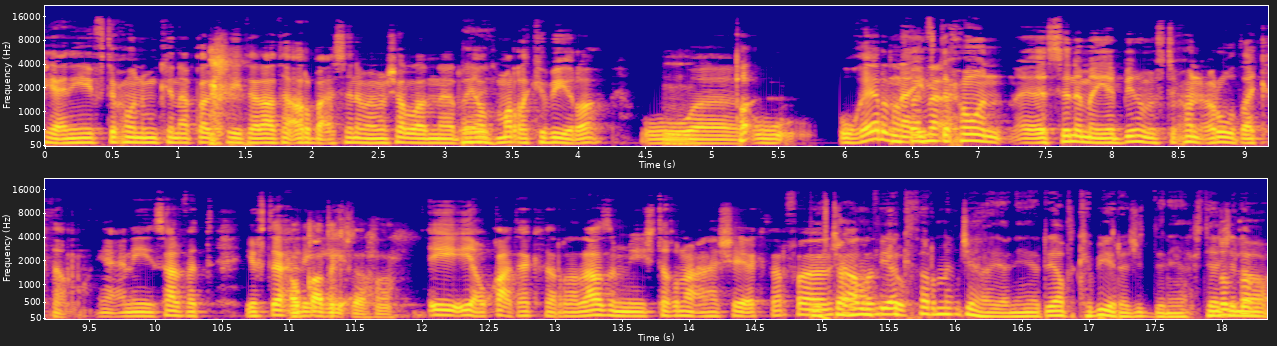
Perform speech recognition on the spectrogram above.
يعني يفتحون يمكن أقل شيء ثلاثة أربع سينما ما شاء الله إن الرياض طيب. مرة كبيرة. و... طيب. و... وغير إنه يفتحون آه، سينما يبينهم يفتحون عروض أكثر. يعني سالفة يفتح أوقات لي أكثر ها. إي إي أوقات أكثر. لازم يشتغلون على هالشيء أكثر. فإن شاء يفتحون الله في أكثر من جهة يعني الرياض كبيرة جدا. يعني يحتاج إلى.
